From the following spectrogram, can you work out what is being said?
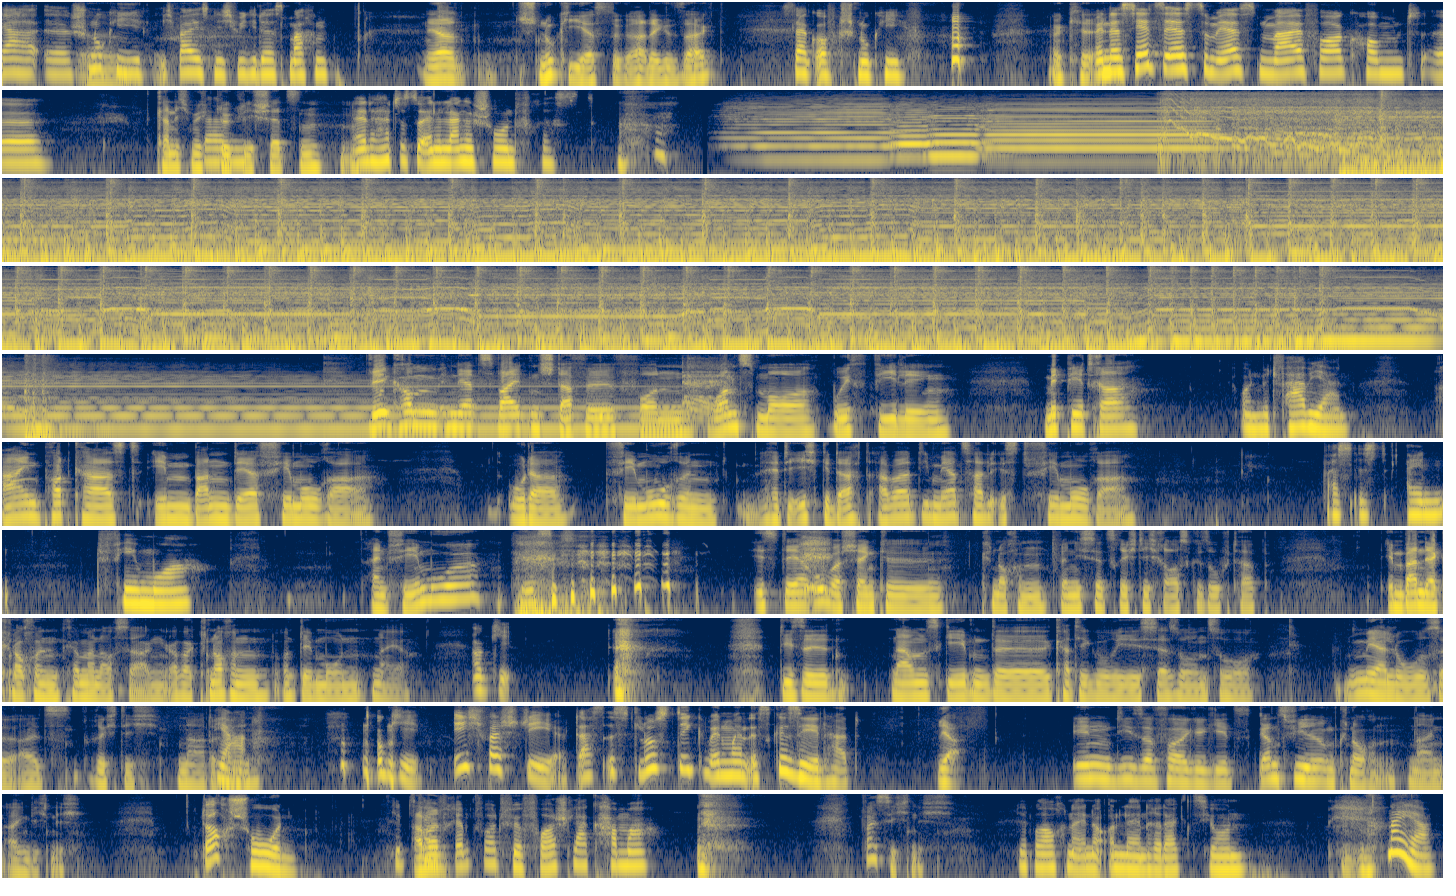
Ja, äh, Schnucki. Äh, ich weiß nicht, wie die das machen. Ja, Schnucki hast du gerade gesagt. Ich sag oft Schnucki. okay. Wenn das jetzt erst zum ersten Mal vorkommt, äh, kann ich mich dann, glücklich schätzen. Ja, da hattest du eine lange Schonfrist. Willkommen in der zweiten Staffel von Once More with Feeling mit Petra und mit Fabian. Ein Podcast im Bann der Femora oder Femuren hätte ich gedacht, aber die Mehrzahl ist Femora. Was ist ein Femur? Ein Femur ist, ist der Oberschenkelknochen, wenn ich es jetzt richtig rausgesucht habe. Im Bann der Knochen, kann man auch sagen. Aber Knochen und Dämonen, naja. Okay. Diese namensgebende Kategorie ist ja so und so mehr lose als richtig nah dran. Ja. Okay, ich verstehe. Das ist lustig, wenn man es gesehen hat. Ja. In dieser Folge geht es ganz viel um Knochen. Nein, eigentlich nicht. Doch schon. Gibt es ein Fremdwort für Vorschlaghammer? Weiß ich nicht. Wir brauchen eine Online-Redaktion. naja,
